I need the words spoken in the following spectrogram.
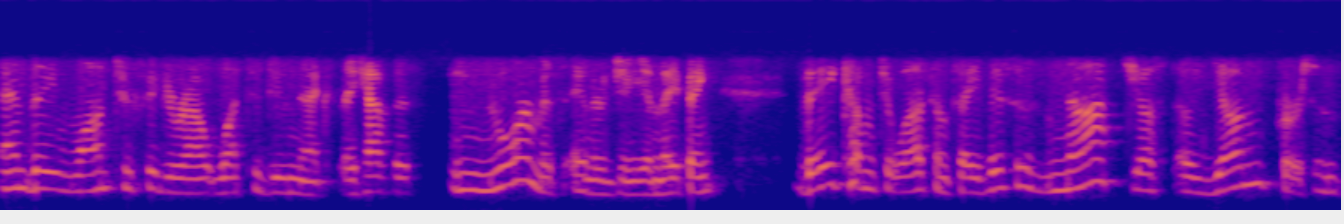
and they want to figure out what to do next. They have this enormous energy and they think they come to us and say, This is not just a young person's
